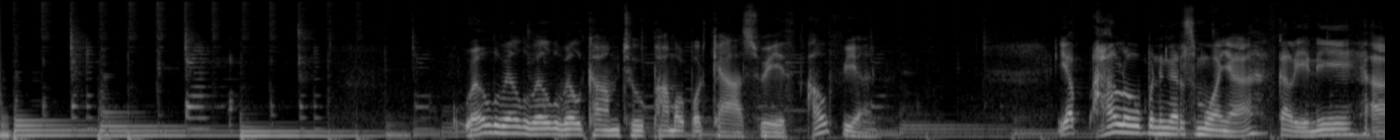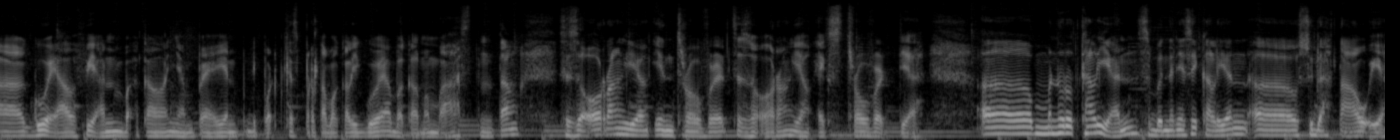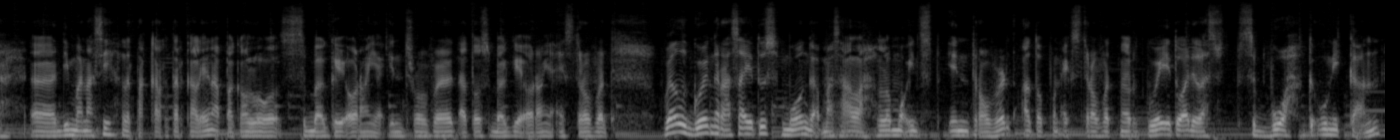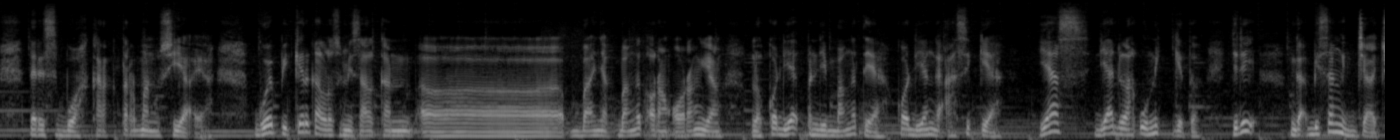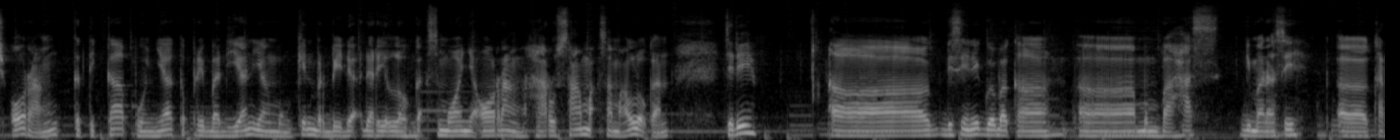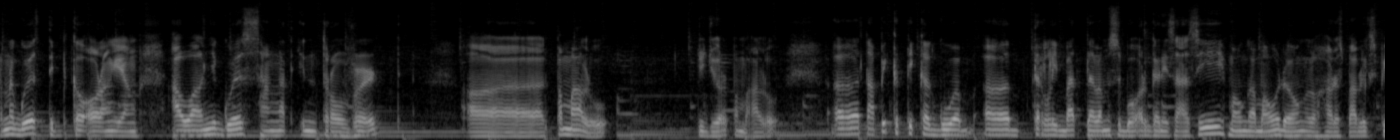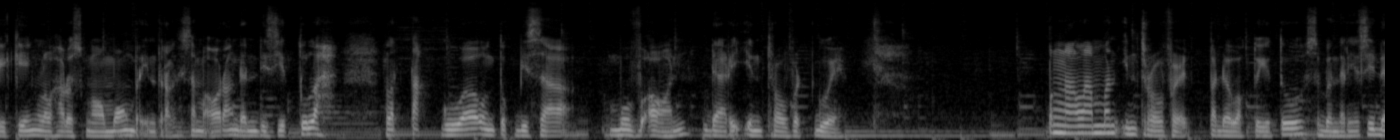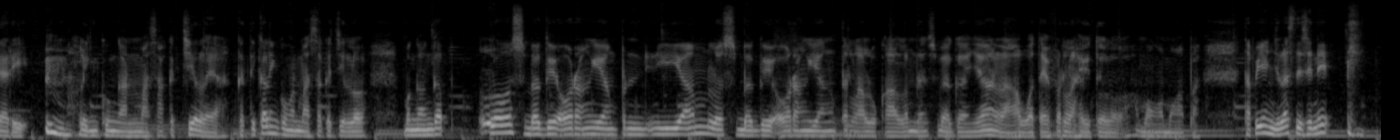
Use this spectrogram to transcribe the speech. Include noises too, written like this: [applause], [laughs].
Well, well, well, welcome to Pamor Podcast with Alfian. Yap, halo pendengar semuanya. Kali ini uh, gue Alfian bakal nyampein di podcast pertama kali gue bakal membahas tentang seseorang yang introvert, seseorang yang extrovert ya. Uh, menurut kalian sebenarnya sih kalian uh, sudah tahu ya uh, di mana sih letak karakter kalian? Apakah lo sebagai orang yang introvert atau sebagai orang yang extrovert? Well gue ngerasa itu semua nggak masalah. Lo mau introvert ataupun extrovert menurut gue itu adalah sebuah keunikan dari sebuah karakter manusia ya. Gue pikir kalau misalkan uh, banyak banget orang-orang yang lo kok dia pendiam banget ya? Kok dia nggak asik ya yes dia adalah unik gitu. Jadi nggak bisa ngejudge orang ketika punya kepribadian yang mungkin berbeda dari lo. Nggak semuanya orang harus sama sama lo kan? Jadi uh, di sini gue bakal uh, membahas gimana sih uh, karena gue tipikal orang yang awalnya gue sangat introvert uh, pemalu. Jujur pemalu uh, tapi ketika gue uh, terlibat dalam sebuah organisasi mau nggak mau dong lo harus public speaking lo harus ngomong berinteraksi sama orang dan di situlah letak gue untuk bisa move on dari introvert gue pengalaman introvert pada waktu itu sebenarnya sih dari [clears throat] lingkungan masa kecil ya. Ketika lingkungan masa kecil lo menganggap lo sebagai orang yang pendiam, lo sebagai orang yang terlalu kalem dan sebagainya lah whatever lah itu lo mau ngomong apa. Tapi yang jelas di sini [clears throat]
